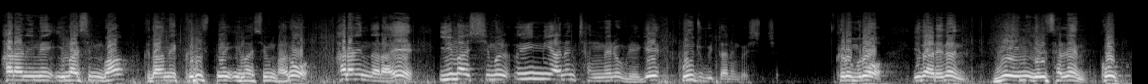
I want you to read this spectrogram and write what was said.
하나님의 임하심과 그 다음에 그리스도의 임하심은 바로 하나님 나라의 임하심을 의미하는 장면을 우리에게 보여주고 있다는 것이죠. 그러므로 이날에는 위에 있는 예루살렘 곧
